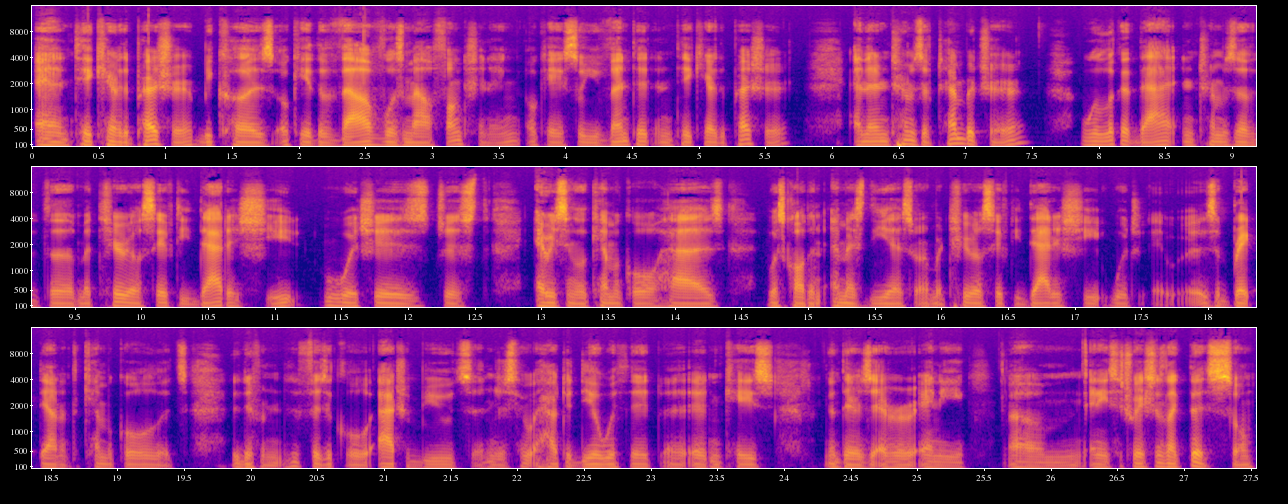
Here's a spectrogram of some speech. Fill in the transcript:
and take care of the pressure because okay, the valve was malfunctioning. Okay, so you vent it and take care of the pressure. And then in terms of temperature, we'll look at that in terms of the material safety data sheet, which is just every single chemical has what's called an MSDS or material safety data sheet, which is a breakdown of the chemical, it's the different physical attributes and just how to deal with it uh, in case there's ever any um, any situations like this. So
